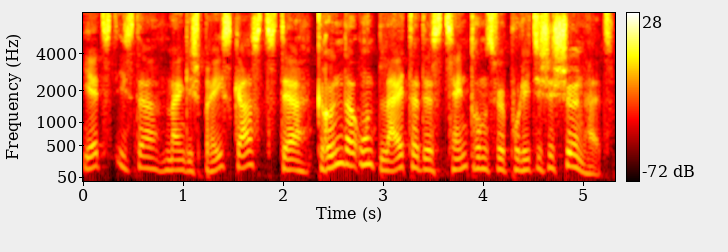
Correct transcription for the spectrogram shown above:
Jetzt ist er mein Gesprächsgast, der Gründer und Leiter des Zentrums für politische Schönheit.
